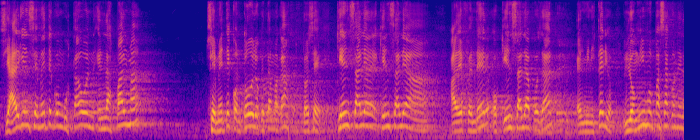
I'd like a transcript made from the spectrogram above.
Si alguien se mete con Gustavo en, Las Palmas, se mete con todo lo que estamos acá. Entonces, ¿quién sale, quién sale a, defender o quién sale a apoyar? El ministerio. Lo mismo pasa con el,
